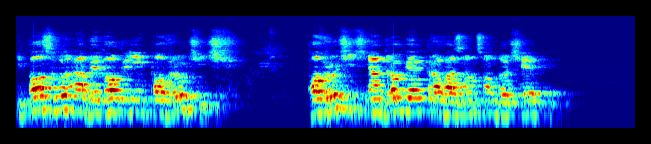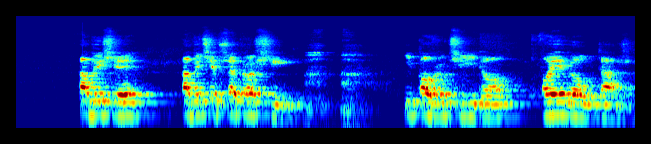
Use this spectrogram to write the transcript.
i pozwól, aby mogli powrócić, powrócić na drogę prowadzącą do Ciebie, aby, się, aby Cię przeprosili i powrócili do Twojego ołtarza.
